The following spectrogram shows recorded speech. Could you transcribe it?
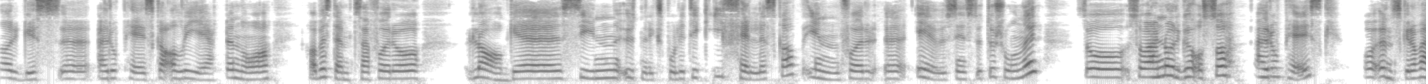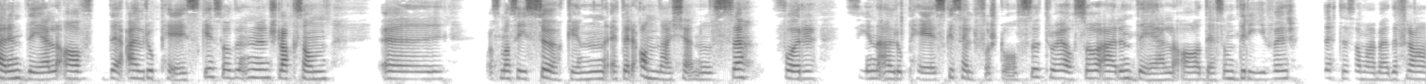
Norges europeiske allierte nå har bestemt seg for å lage sin utenrikspolitikk i fellesskap innenfor EUs eh, e institusjoner, så, så, er Norge også europeisk og ønsker å være en del av det europeiske. Så det er en slags sånn eh, hva skal man si søken etter anerkjennelse for sin europeiske selvforståelse tror jeg også er en del av det som driver dette samarbeidet fra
